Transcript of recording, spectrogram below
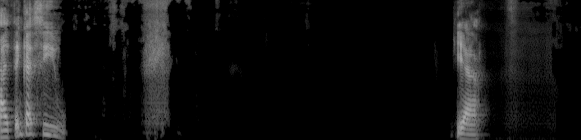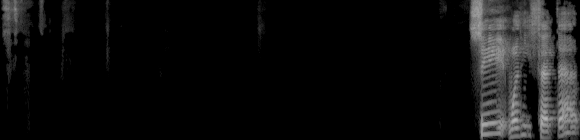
I think I see. Yeah. See, when he said that,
